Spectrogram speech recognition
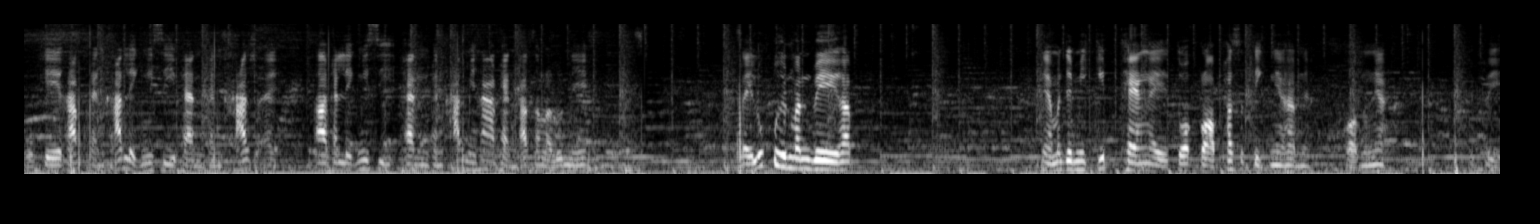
โอเคครับแผ่นคลัตช์เหล็กมี 4 แผ่นแผ่นคลัตช์ไออ่าแผ่นเหล็กมี 4 แผ่นแผ่นคลัตช์มี 5 แผ่นครับสำหรับรุ่นนี้ ใส่ลูกปืนวันเวครับ เนี่ยมันจะมีกิฟแทงไอตัวกรอบพลาสติกเนี่ยครับเนี่ยกรอบตรงเนี้ยสี่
